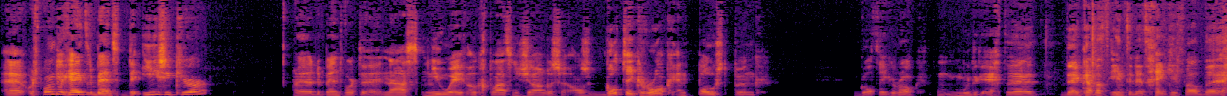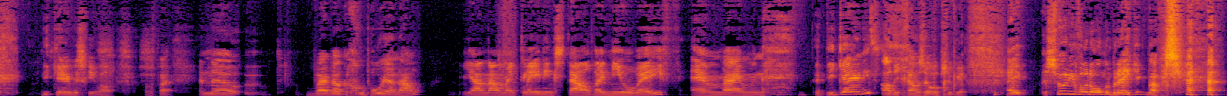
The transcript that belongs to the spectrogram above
Eh, oorspronkelijk heette de band The Easy Cure. De band wordt naast New Wave ook geplaatst in genres als gothic rock en postpunk. Gothic rock. Moet ik echt eh, denken aan dat internetgekje van de, die ken je misschien wel. En bij welke groep hoor jij nou? Ja, nou mijn kledingstijl bij New Wave en bij mijn... die ken je niet? Oh, die gaan we zo opzoeken. hey, sorry voor de onderbreking, maar...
